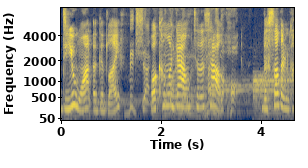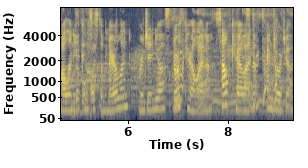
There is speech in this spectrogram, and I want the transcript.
Do you want a good life? Well, come on down to the South. The Southern colony consists of Maryland, Virginia, North Carolina, South Carolina, and Georgia.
